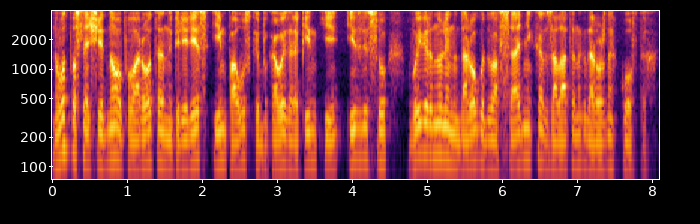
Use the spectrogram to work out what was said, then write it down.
Но вот после очередного поворота на перерез им по узкой боковой тропинке из лесу вывернули на дорогу два всадника в залатанных дорожных кофтах.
